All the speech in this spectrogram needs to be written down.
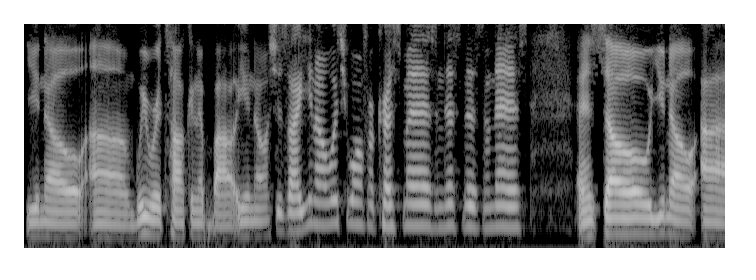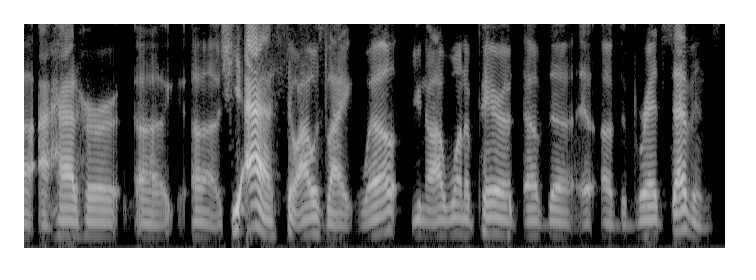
you know, um, we were talking about, you know, she's like, you know, what you want for Christmas and this, this, and this. And so, you know, uh, I had her. Uh, uh, she asked, so I was like, "Well, you know, I want a pair of the of the Bred sevens,"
